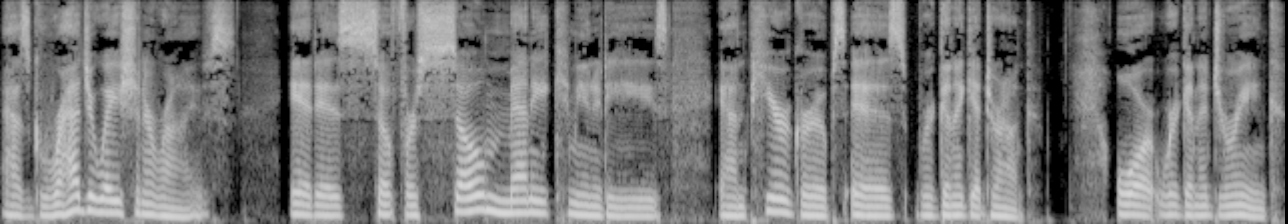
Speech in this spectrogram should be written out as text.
as graduation arrives. It is so for so many communities and peer groups is we're going to get drunk or we're going to drink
